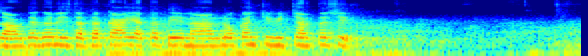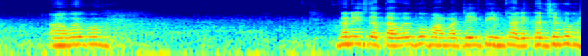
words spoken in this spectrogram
जाऊ द्या गणेश दादा काय आता ते ना लोकांचे विचार तसेच वैभव. गणेश दादा वैभव मामा जय भीम झाले का जेवण?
